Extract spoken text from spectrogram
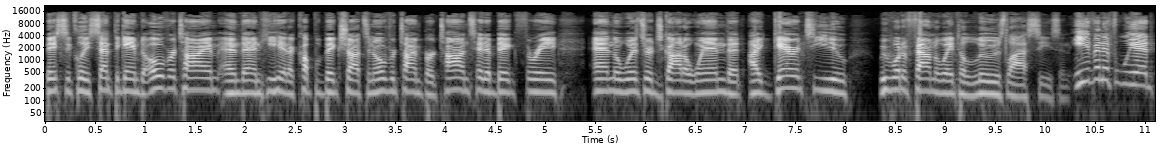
basically sent the game to overtime, and then he hit a couple big shots in overtime. Bertans hit a big three, and the Wizards got a win that I guarantee you we would have found a way to lose last season. Even if we had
